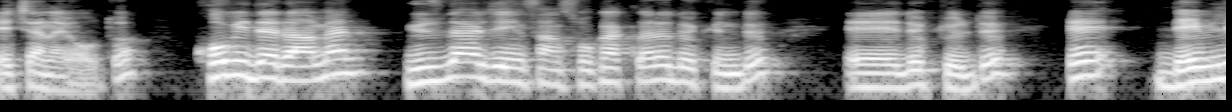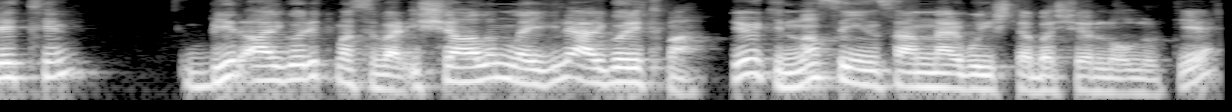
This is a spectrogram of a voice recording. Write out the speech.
Geçen ay oldu. Covid'e rağmen yüzlerce insan sokaklara döküldü, e, döküldü ve devletin bir algoritması var. İşe alımla ilgili algoritma. Diyor ki nasıl insanlar bu işte başarılı olur diye.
